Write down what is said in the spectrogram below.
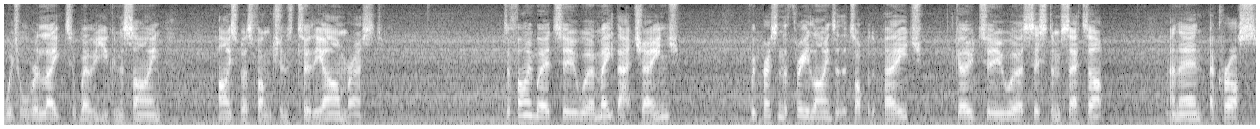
which will relate to whether you can assign ISOBUS functions to the armrest. To find where to uh, make that change, if we press on the three lines at the top of the page, go to uh, System Setup and then across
